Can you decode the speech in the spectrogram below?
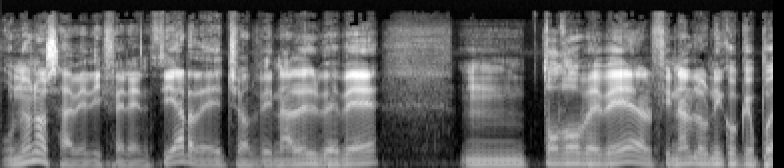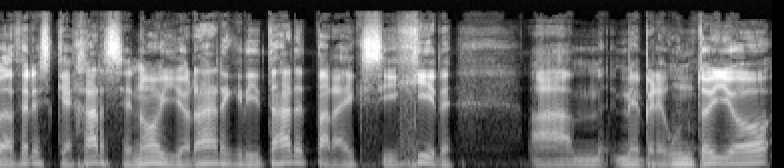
uno no sabe diferenciar. De hecho, al final el bebé mmm, todo bebé al final lo único que puede hacer es quejarse, ¿no? Llorar, gritar para exigir. Me pregunto yo,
